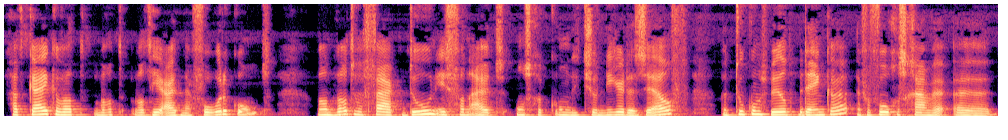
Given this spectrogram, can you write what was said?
Gaat kijken wat, wat, wat hieruit naar voren komt. Want wat we vaak doen is vanuit ons geconditioneerde zelf een toekomstbeeld bedenken. En vervolgens gaan we uh,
